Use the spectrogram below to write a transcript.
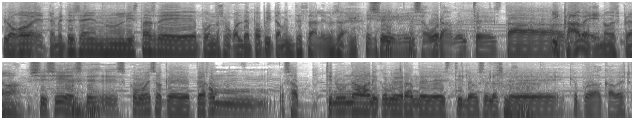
Luego eh, te metes en listas de, pues no sé, igual de pop y también te sale. O sea, que- Sí, seguramente está. Y cabe, ¿eh? no despega. Sí, sí, es que es como eso, que pega un. O sea, tiene un abanico muy grande de estilos en los Sí, que, que pueda caber.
